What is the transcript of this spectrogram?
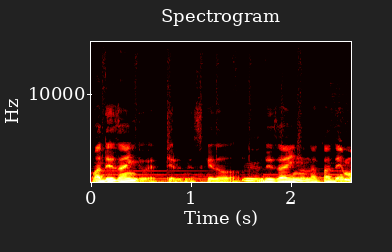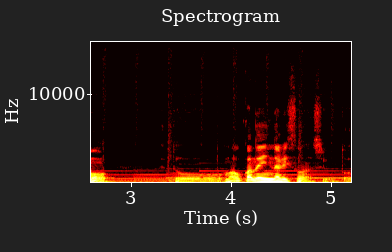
まあ、デザイン業やってるん。ですけど、デザインの中でも、とまあ、お金になりそうな仕事っ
